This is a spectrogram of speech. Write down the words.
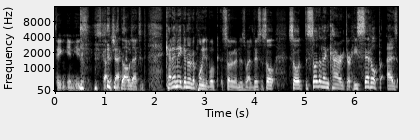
thing in his Scottish Just the accent. old accent. Can I make another point about Sutherland as well? There's so so the Sutherland character he's set up as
